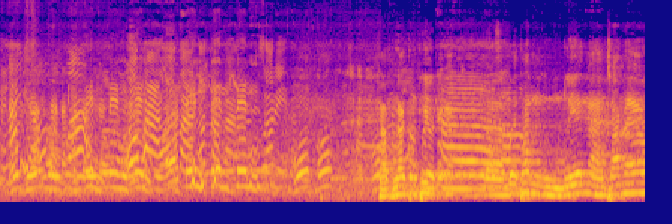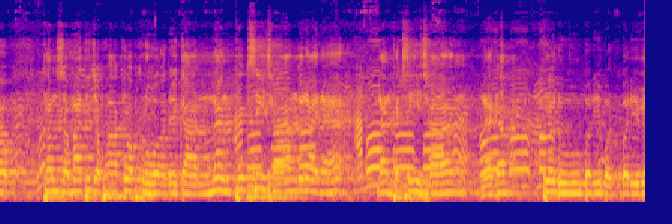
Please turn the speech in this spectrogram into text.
เต้นเต้นเต้นเต้นเต้นเต้นครับนักท่องเที่ยวนะครับเอ่อเมื่อท่านเลี้ยงอาหารช้างแล้ว ท่านสามารถที่จะพาครอบครัวโดยการนั่งแท็กซี่ช้างก็ได้นะฮะอะโบกนั่งแท็กซี่ช้างโบกนะครับโบกโบกเที่ยวดูบริบทบริเว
